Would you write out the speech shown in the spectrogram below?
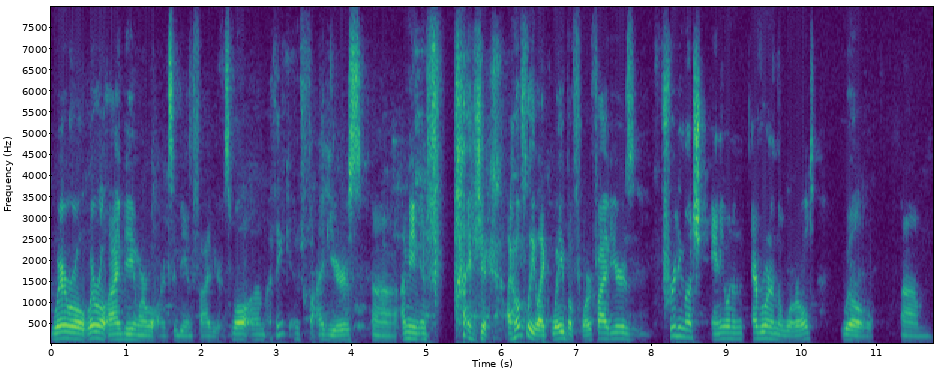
where will where will I be and where will Artsy be in five years? Well, um, I think in five years, uh, I mean in five years, I hopefully like way before five years, pretty much anyone, everyone in the world will um,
